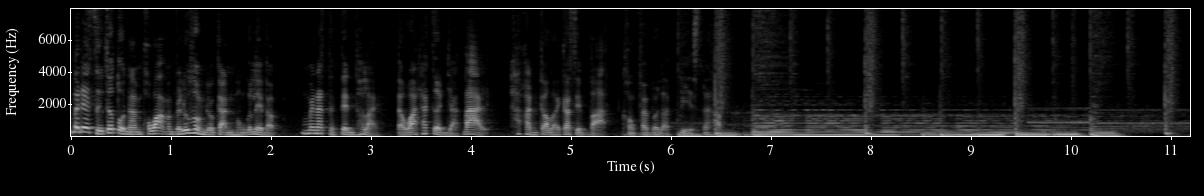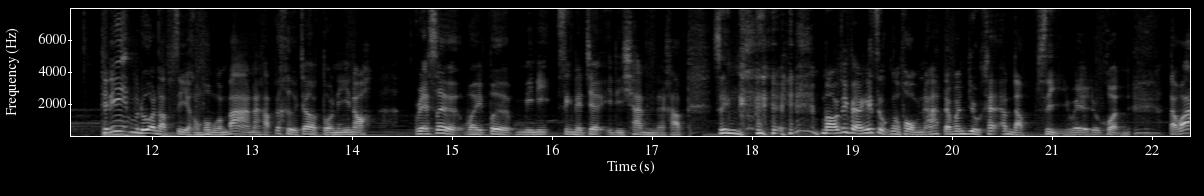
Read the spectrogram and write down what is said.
ไม่ได้ซื้อเจ้าตัวนั้นเพราะว่ามันเป็นรูปทรงเดียวกัน ผมก็เลยแบบไม่น่าตื่นเต้นเท่าไหร่ แต่ว่าถ้าเกิดอยากได้ 5,990 บาทของ Fabulous Beast นะครับทีนี้มาดูอันดับ 4 ของผมกันบ้างนะครับก็คือเจ้าตัวนี้เนาะ Razer Viper Mini Signature Edition นะครับ ซึ่งเมาส์ที่แพงที่สุดของผมนะ แต่มันอยู่แค่อันดับ 4 เว้ยทุกคน แต่ว่า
